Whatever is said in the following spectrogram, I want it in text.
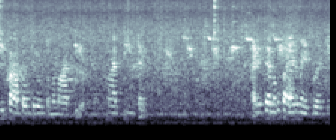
ഈ പാത്രത്തിലോട്ടൊന്ന് മാറ്റി മാറ്റിയിട്ട് അടുത്ത് നമുക്ക് പയർ മെഴുക്ക് വരട്ടി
